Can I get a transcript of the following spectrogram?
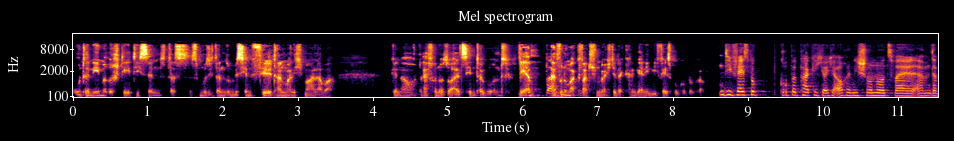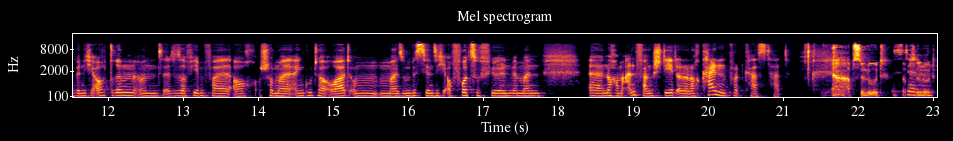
unternehmerisch tätig sind. Das, das muss ich dann so ein bisschen filtern manchmal, aber Genau, einfach nur so als Hintergrund. Wer Super. einfach nur mal quatschen möchte, der kann gerne in die Facebook-Gruppe kommen. Die Facebook-Gruppe packe ich euch auch in die Shownotes, weil ähm, da bin ich auch drin und es ist auf jeden Fall auch schon mal ein guter Ort, um mal so ein bisschen sich auch vorzufühlen, wenn man äh, noch am Anfang steht oder noch keinen Podcast hat. Ja, absolut, absolut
